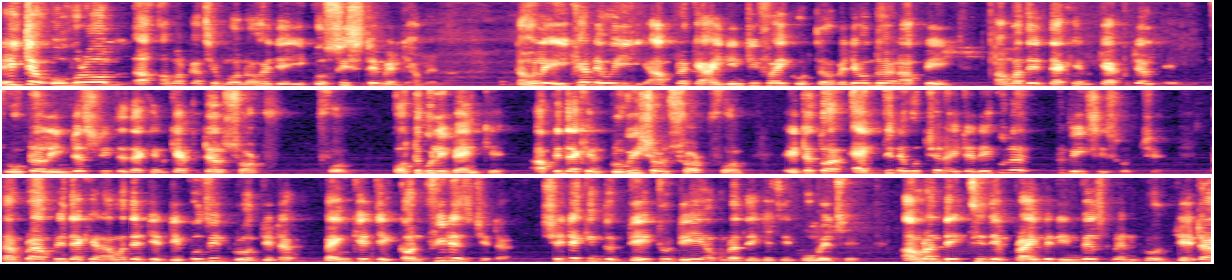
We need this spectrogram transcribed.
এইটা ওভারঅল আমার কাছে মনে হয় যে ইকোসিস্টেমের ঝামেলা। তাহলে এইখানে ওই আপনাকে আইডেন্টিফাই করতে হবে। যেমন ধরেন আপনি আমাদের দেখেন ক্যাপিটাল টোটাল ইন্ডাস্ট্রিতে দেখেন ক্যাপিটাল শর্টফল কতগুলি ব্যাংকে আপনি দেখেন প্রভিশন শর্টফল এটা তো আর একদিনে হচ্ছে না, এটা রেগুলার বেসিস হচ্ছে। তারপর আপনি দেখেন আমাদের যে ডিপোজিট গ্রোথ যেটা ব্যাংকের যে কনফিডেন্স যেটা, সেটা কিন্তু ডে টু ডে আমরা দেখেছি কমেছে। আমরা দেখছি যে প্রাইভেট ইনভেস্টমেন্ট গ্রোথ যেটা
